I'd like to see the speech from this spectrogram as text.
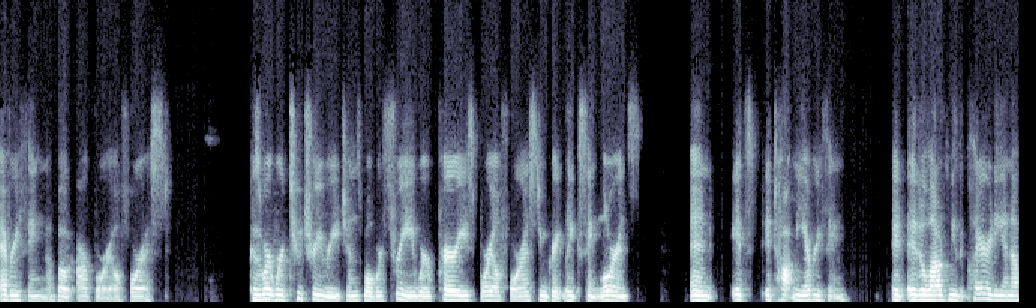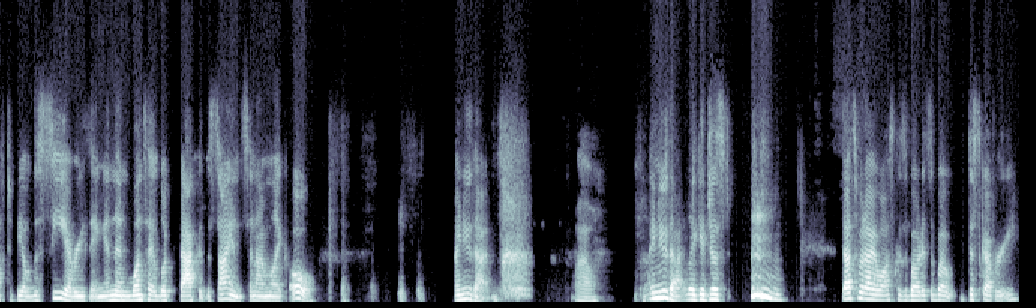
everything about our boreal forest. Because we're, we're two tree regions. Well, we're three. We're prairies, boreal forest, and Great Lakes St. Lawrence. And it's it taught me everything. It, it allowed me the clarity enough to be able to see everything. And then once I looked back at the science and I'm like, oh, I knew that. Wow. I knew that. Like it just, that's what ayahuasca is about. It's about discovery,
